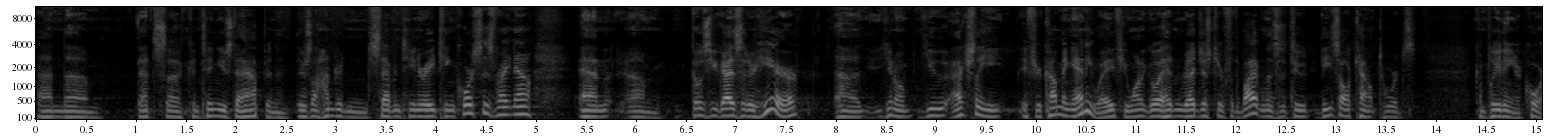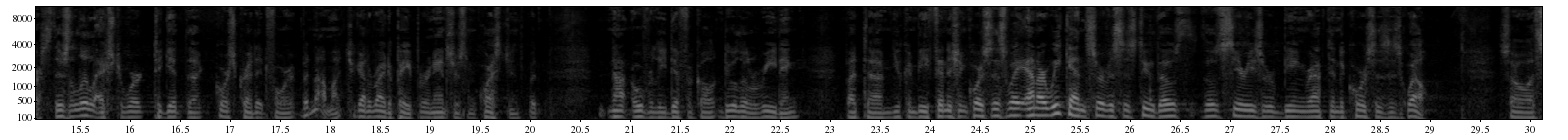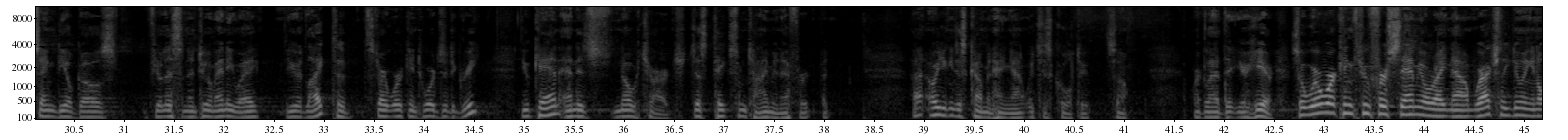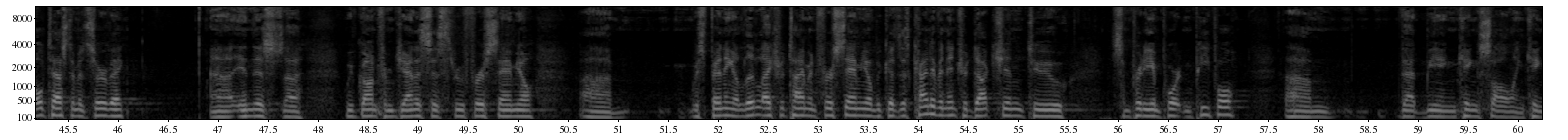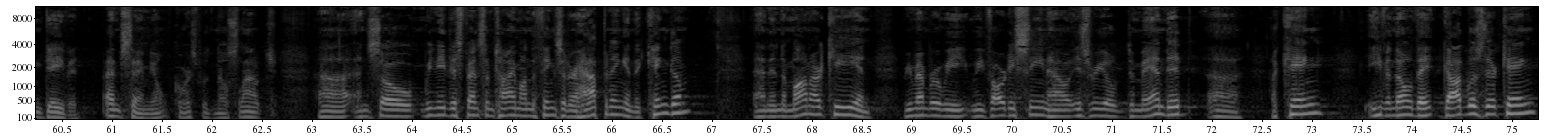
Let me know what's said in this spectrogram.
And um, that uh, continues to happen. There's 117 or 18 courses right now. And um, those of you guys that are here, uh, you know, you actually, if you're coming anyway, if you want to go ahead and register for the Bible Institute, these all count towards completing a course. There's a little extra work to get the course credit for it, but not much. You got to write a paper and answer some questions, but not overly difficult. Do a little reading, but um, you can be finishing courses this way. And our weekend services too. Those those series are being wrapped into courses as well. So uh, same deal goes. If you're listening to them anyway, you would like to start working towards a degree, you can, and it's no charge. Just take some time and effort, but uh, or you can just come and hang out, which is cool too. So. We're glad that you're here. So we're working through 1 Samuel right now. We're actually doing an Old Testament survey. Uh, in this, uh, we've gone from Genesis through 1 Samuel. Um, we're spending a little extra time in 1 Samuel because it's kind of an introduction to some pretty important people, um, that being King Saul and King David, and Samuel, of course, was no slouch. Uh, and so we need to spend some time on the things that are happening in the kingdom and in the monarchy. And remember, we, we've already seen how Israel demanded uh, a king, even though they, God was their king.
